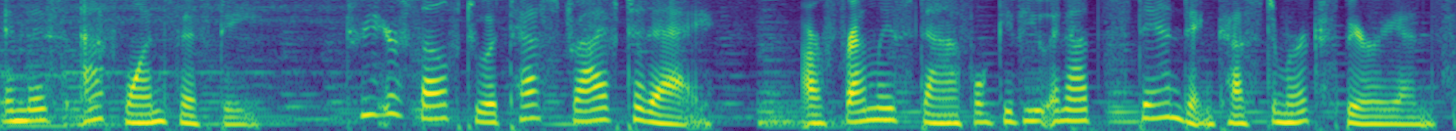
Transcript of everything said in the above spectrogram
in this F-150. Treat yourself to a test drive today. Our friendly staff will give you an outstanding customer experience.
